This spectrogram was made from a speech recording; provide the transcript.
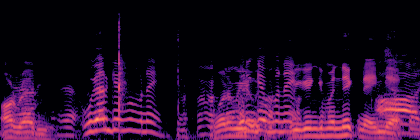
already. Yeah, we gotta give him a name. What do We didn't give him a name. We didn't give him a nickname yet. Ah,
